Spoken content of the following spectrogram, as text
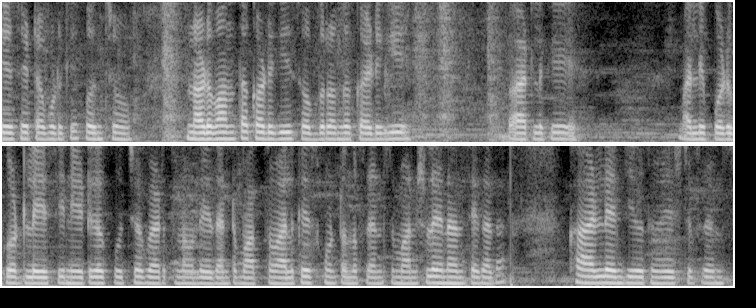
చేసేటప్పటికి కొంచెం నడువంతా కడిగి శుభ్రంగా కడిగి వాటికి మళ్ళీ పొడి కొట్లు వేసి నీట్గా కూర్చోబెడుతున్నాం. లేదంటే మొత్తం అలకేసుకుంటుంది ఫ్రెండ్స్. మనుషులైన అంతే కదా. కాళ్ళు లేని జీవితం వేస్ట్ ఫ్రెండ్స్.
